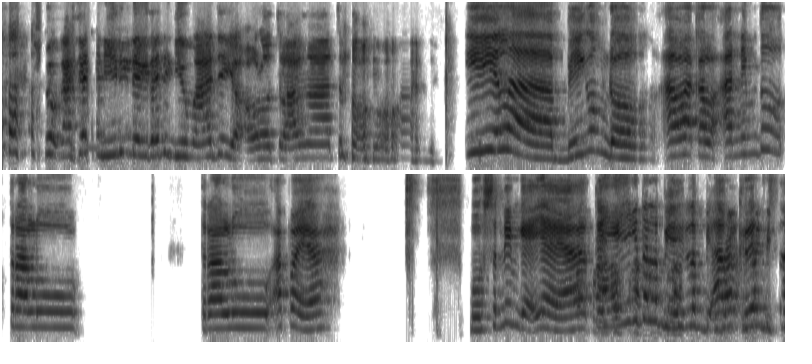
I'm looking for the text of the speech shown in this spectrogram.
Tuh, kasihan diri dari tadi diem aja ya Allah celanga, celongoan. Iya bingung dong. Awak kalau anim tuh terlalu terlalu apa ya? Bosenin kayaknya ya. Apa, Kayaknya apa, kita lebih apa. lebih upgrade kita bisa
